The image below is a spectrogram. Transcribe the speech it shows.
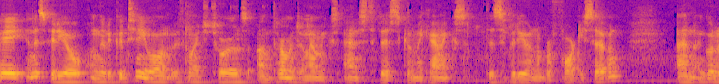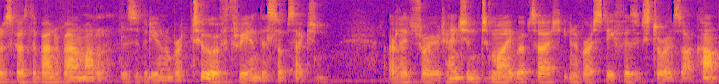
Okay, in this video I'm going to continue on with my tutorials on thermodynamics and statistical mechanics. This is video number 47 and I'm going to discuss the van der Waals model. This is video number 2 of 3 in this subsection. I'd like to draw your attention to my website universityphysicstutorials.com.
